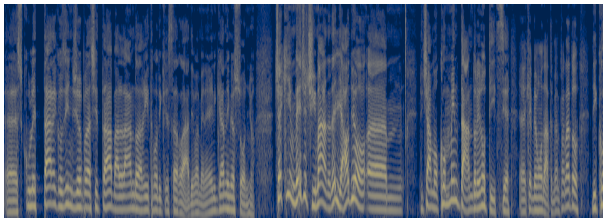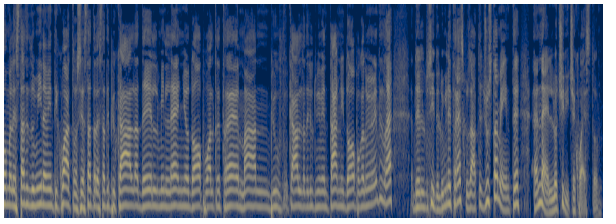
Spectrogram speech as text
eh, sculettare così in giro per la città ballando al ritmo di Crystal Radio, va bene, è il grande mio sogno. C'è chi invece ci manda degli audio, ehm, diciamo, commentando le notizie eh, che abbiamo dato. Abbiamo parlato di come l'estate 2024 sia stata l'estate più calda del millennio dopo altre tre, ma più calda degli ultimi vent'anni dopo quel 2023, del, sì, del 2003, scusate, giustamente eh, Nello ci dice questo.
